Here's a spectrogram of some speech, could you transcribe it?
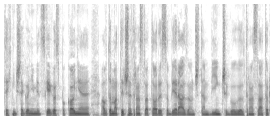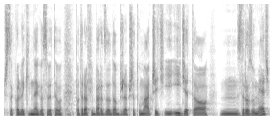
technicznego niemieckiego, spokojnie automatyczne translatory sobie radzą, czy tam Bing, czy Google Translator, czy cokolwiek innego sobie to potrafi bardzo dobrze przetłumaczyć i idzie to zrozumieć.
